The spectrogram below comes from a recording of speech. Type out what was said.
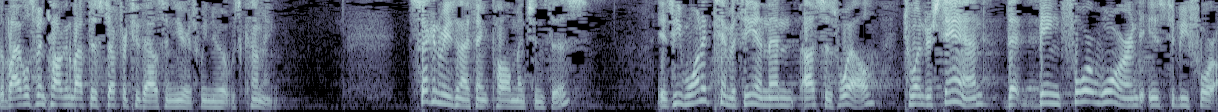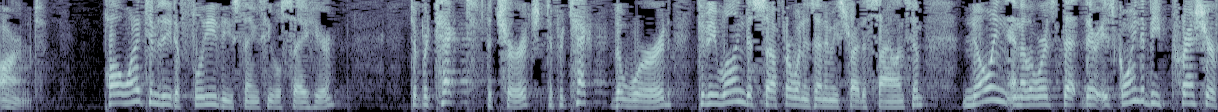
The Bible's been talking about this stuff for 2,000 years. We knew it was coming. Second reason I think Paul mentions this is he wanted Timothy, and then us as well, to understand that being forewarned is to be forearmed. Paul wanted Timothy to flee these things, he will say here, to protect the church, to protect the word, to be willing to suffer when his enemies try to silence him, knowing, in other words, that there is going to be pressure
